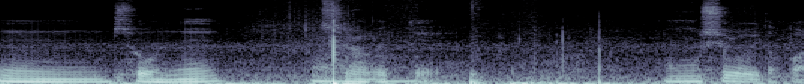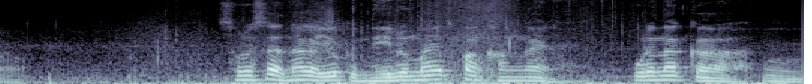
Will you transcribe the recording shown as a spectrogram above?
うん。そうね。うん。調べて、面白いだから。それさなんかよく寝る前とか考えない？俺なんかうん。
